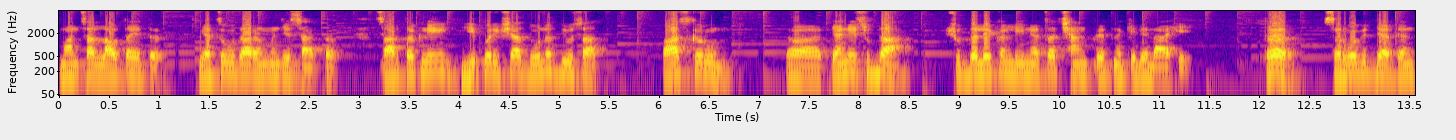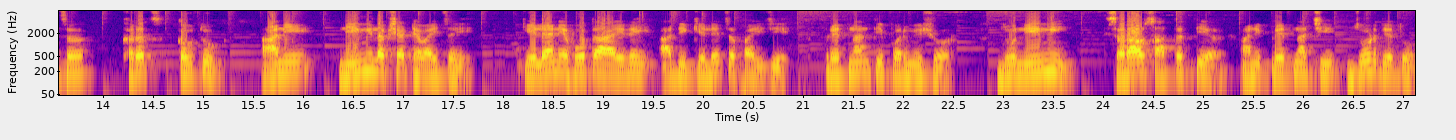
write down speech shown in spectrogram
माणसाला लावता येतं. याचं उदाहरण म्हणजे सार्थक. सार्थकने ही परीक्षा दोनच दिवसात पास करून त्याने सुद्धा शुद्ध लेखन लिहिण्याचा छान प्रयत्न केलेला आहे. तर सर्व विद्यार्थ्यांचं खरंच कौतुक आणि नेहमी लक्षात ठेवायचं आहे केल्याने होत आहे रे आधी केलेच पाहिजे. प्रयत्नांती परमेश्वर जो नेहमी सराव सातत्य आणि प्रयत्नाची जोड देतो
